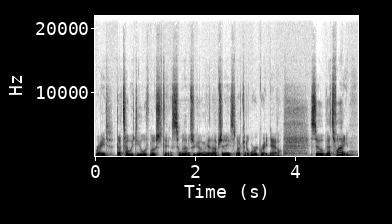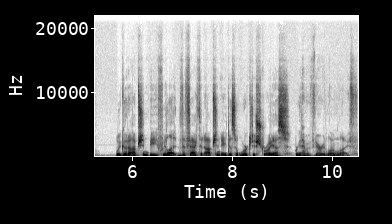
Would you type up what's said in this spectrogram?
right? That's how we deal with most things. Sometimes we go, man, option A is not going to work right now, so that's fine we go to option B. If we let the fact that option A doesn't work destroy us, we're going to have a very long life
